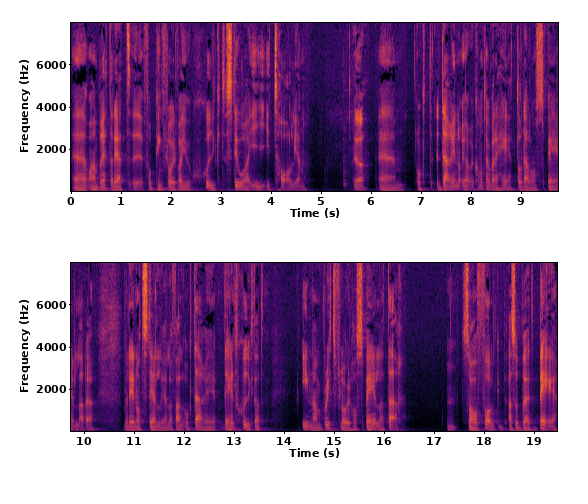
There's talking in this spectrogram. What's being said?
Eh, Och han berättade att, eh, för Pink Floyd var ju sjukt stora i Italien. Ja. Ehm, och där är, jag kommer inte ihåg vad det heter där de spelade. Men det är något ställe i alla fall. Och där är, det är helt sjukt att innan Brit Floyd har spelat där Mm. så har folk alltså börjat be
